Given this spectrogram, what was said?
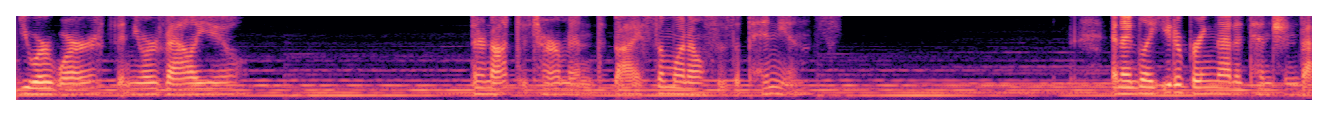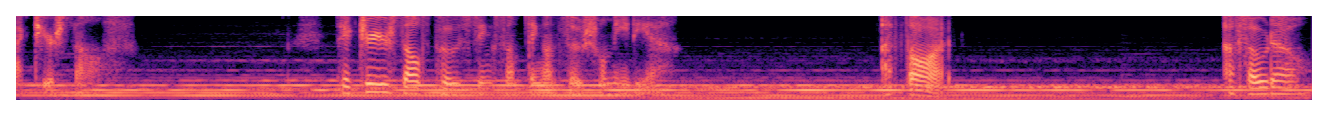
your worth and your value. They're not determined by someone else's opinions. And I'd like you to bring that attention back to yourself. Picture yourself posting something on social media a thought, a photo,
